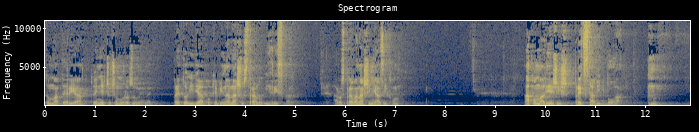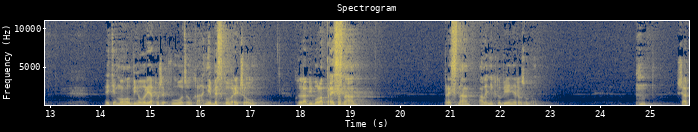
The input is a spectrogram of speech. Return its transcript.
to matéria, to je niečo, čomu rozumieme. Preto ide ako keby na našu stranu ihriska a rozpráva našim jazykom. Ako mal Ježiš predstaviť Boha? Viete, mohol by hovoriť akože v úvodzovkách nebeskou rečou, ktorá by bola presná, presná, ale nikto by jej nerozumel. Však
